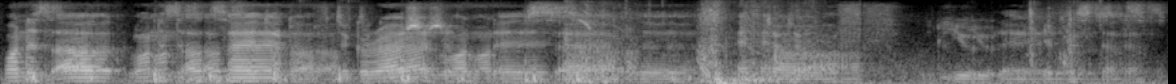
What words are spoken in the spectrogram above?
One is, out, one is outside of the garage and one is uh, the enter of uh, Yellow Stairs.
